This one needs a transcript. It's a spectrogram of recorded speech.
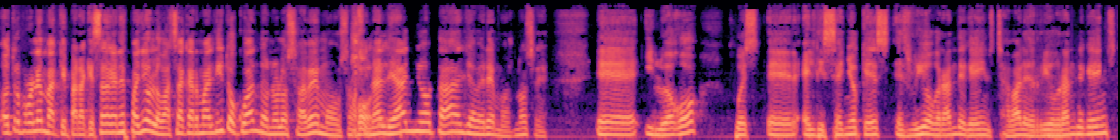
otro problema, que para que salga en español lo va a sacar maldito cuando no lo sabemos. A Joder. final de año, tal, ya veremos, no sé. Eh, y luego, pues eh, el diseño que es, es Río Grande Games, chavales. Río Grande Games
